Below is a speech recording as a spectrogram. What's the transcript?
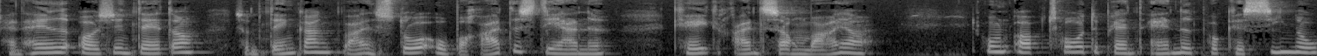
Han havde også en datter, som dengang var en stor operettestjerne, Kate Rensau Meyer. Hun optrådte blandt andet på Casino,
